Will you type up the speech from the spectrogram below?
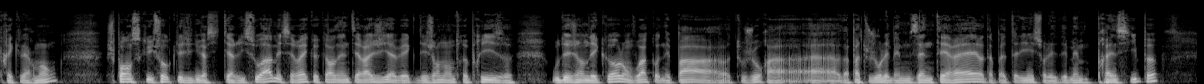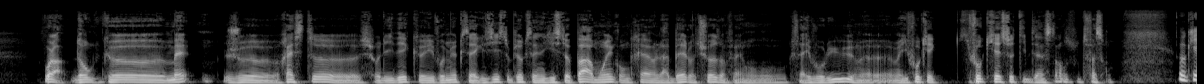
très clairement. Je pense qu'il faut que les universitaires y soient, mais c'est vrai que quand on interagit avec des gens d'entreprise ou des gens d'école, on voit qu'on n'est pas toujours, à, on n'a pas toujours les mêmes intérêts, on n'a pas aligné sur les mêmes principes. Voilà, donc, euh, mais je reste euh, sur l'idée qu'il vaut mieux que ça existe plutôt que ça n'existe pas, à moins qu'on crée un label, autre chose, enfin, que ça évolue. Euh, mais il faut qu'il y, y ait ce type d'instance de toute façon. Ok,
